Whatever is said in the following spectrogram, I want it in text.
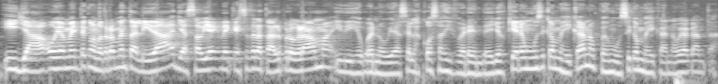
Y ya, obviamente, con otra mentalidad, ya sabía de qué se trataba el programa y dije, bueno, voy a hacer las cosas diferentes. Ellos quieren música mexicana, pues música mexicana voy a cantar.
